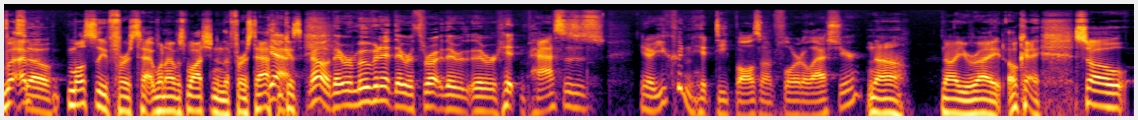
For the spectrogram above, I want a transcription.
But I'm- So- mostly first half when I was watching in the first half Yeah, because no, they were moving it. They were throw. They were, they were hitting passes. You know, you couldn't hit deep balls on Florida last year. No, no, you're right. Okay, so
